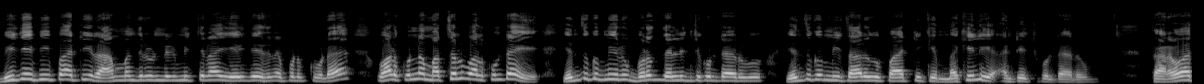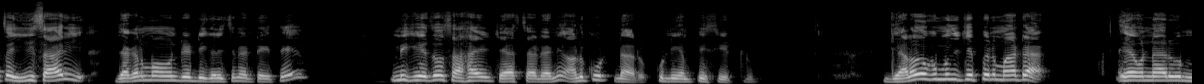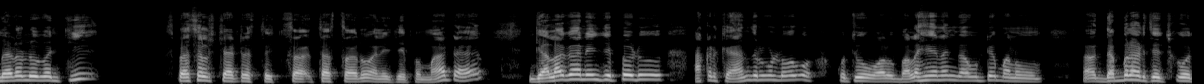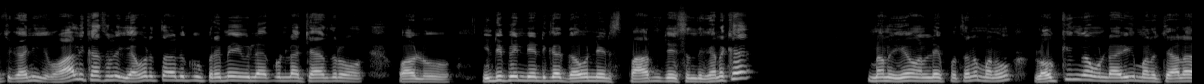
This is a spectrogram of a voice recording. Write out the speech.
బీజేపీ పార్టీ రామ మందిరం నిర్మించినా ఏం చేసినప్పుడు కూడా వాళ్ళకున్న మచ్చలు వాళ్ళకు ఉంటాయి ఎందుకు మీరు బురద జల్లించుకుంటారు? ఎందుకు మీ తాలూకు పార్టీకి మకిలి అంటించుకుంటారు? తర్వాత ఈసారి జగన్మోహన్ రెడ్డి గెలిచినట్టయితే మీకు ఏదో సహాయం చేస్తాడని అనుకుంటున్నారు కొన్ని ఎంపీ సీట్లు. గెలవక ముందు చెప్పిన మాట ఏమన్నారు? మెడలు వంచి స్పెషల్ స్టేటస్ తెచ్చా తెస్తాను అని చెప్పిన మాట గెలగానే చెప్పాడు. అక్కడ కేంద్రంలో కొంచెం వాళ్ళు బలహీనంగా ఉంటే మనం దెబ్బలాడి తెచ్చుకోవచ్చు కానీ వాళ్ళకి అసలు ఎవరి తాలూకు ప్రమేయం లేకుండా కేంద్రం వాళ్ళు ఇండిపెండెంట్గా గవర్నెన్స్ ఫార్మ్ చేసింది కనుక మనం ఏం అనలేకపోతున్నా. మనం లౌక్యంగా ఉండాలి. మనం చాలా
